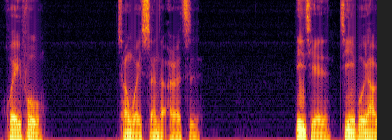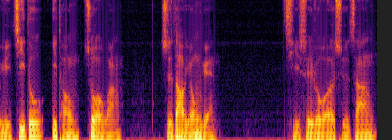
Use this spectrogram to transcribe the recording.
恢复，成为神的儿子，并且进一步要与基督一同作王，直到永远。启示录二十章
